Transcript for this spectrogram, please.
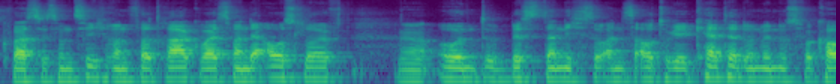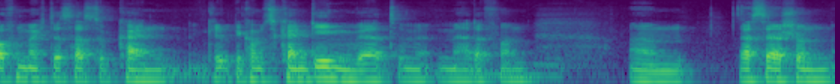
quasi so einen sicheren Vertrag, weißt, wann der ausläuft Ja. und du bist dann nicht so ans Auto gekettet und wenn du es verkaufen möchtest, hast du keinen, bekommst du keinen Gegenwert mehr davon. Ähm, das ist ja schon,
